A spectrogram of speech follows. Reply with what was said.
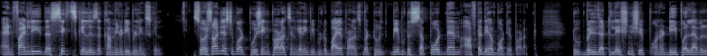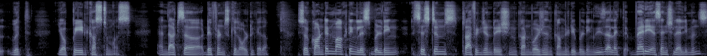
And finally, the sixth skill is the community building skill. So it's not just about pushing products and getting people to buy your products, but to be able to support them after they have bought your product, to build that relationship on a deeper level with your paid customers. And that's a different skill altogether. So content marketing list building systems traffic generation conversion community building these are like the very essential elements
